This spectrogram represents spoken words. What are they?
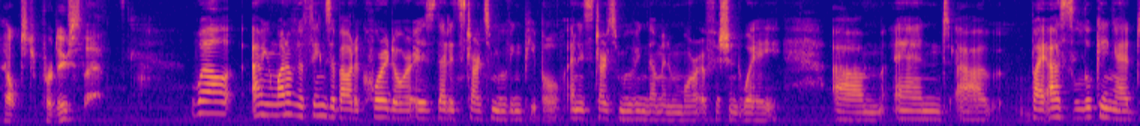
helps to produce that? Well, I mean, one of the things about a corridor is that it starts moving people and it starts moving them in a more efficient way. Um, and uh, by us looking at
